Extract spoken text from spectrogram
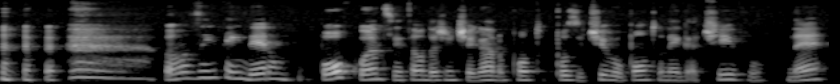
Vamos entender um pouco antes então da gente chegar no ponto positivo, ponto negativo, né?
